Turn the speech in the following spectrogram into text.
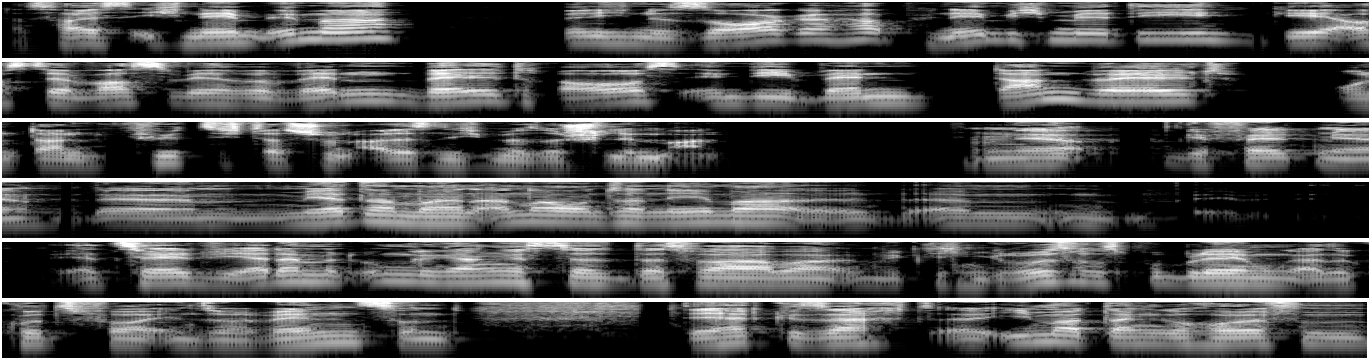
Das heißt, ich nehme immer, wenn ich eine Sorge habe, nehme ich mir die, gehe aus der Was wäre wenn Welt raus in die Wenn dann Welt und dann fühlt sich das schon alles nicht mehr so schlimm an. Ja, gefällt mir. Ähm, mir hat da mal ein anderer Unternehmer ähm, erzählt, wie er damit umgegangen ist. Das war aber wirklich ein größeres Problem, also kurz vor Insolvenz. Und der hat gesagt, äh, ihm hat dann geholfen,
